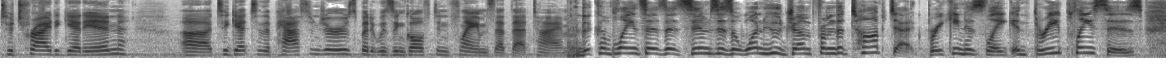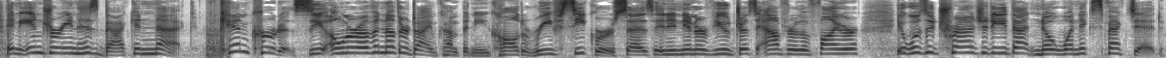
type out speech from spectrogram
to try to get in uh, to get to the passengers, but it was engulfed in flames at that time. The complaint says that Sims is the one who jumped from the top deck, breaking his leg in three places and injuring his back and neck. Ken Kurtis, the owner of another dive company called Reef Seeker, says in an interview just after the fire, it was a tragedy that no one expected.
